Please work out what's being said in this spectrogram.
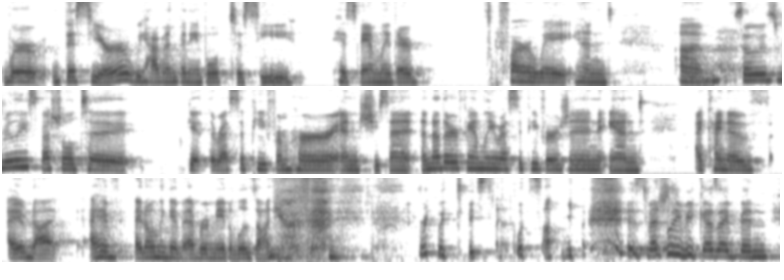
where this year we haven't been able to see his family. They're far away. And um, so it was really special to get the recipe from her. And she sent another family recipe version. And I kind of, I have not, I have, I don't think I've ever made a lasagna really tastes like lasagna, especially because I've been,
